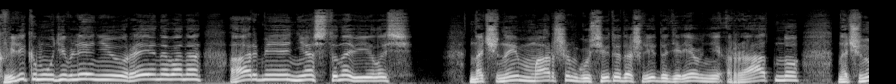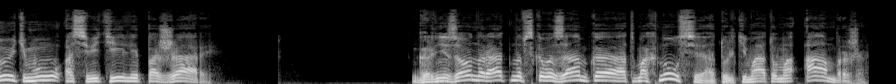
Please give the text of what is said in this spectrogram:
К великому удивлению Рейнована армия не остановилась. Ночным маршем гуситы дошли до деревни Ратно, ночную тьму осветили пожары. Гарнизон Ратновского замка отмахнулся от ультиматума Амброжа.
